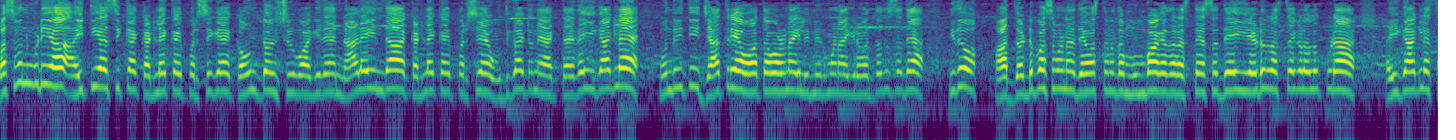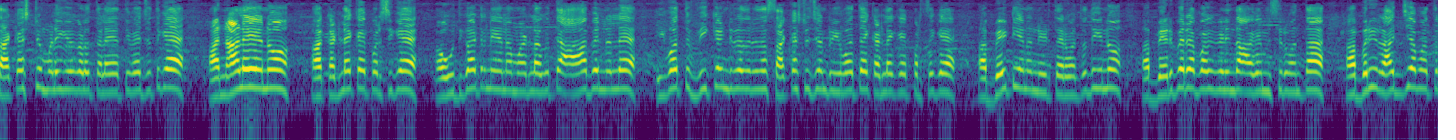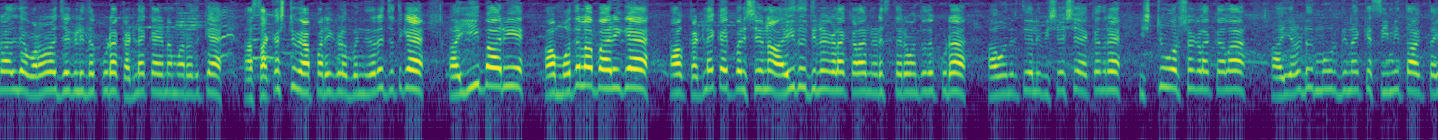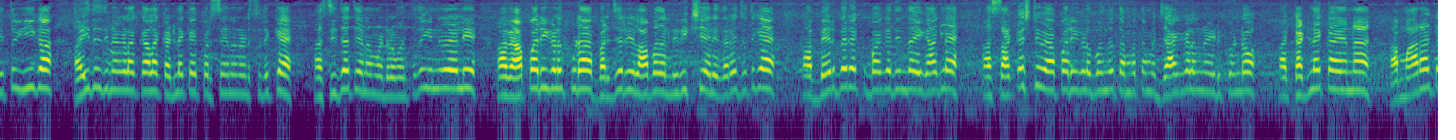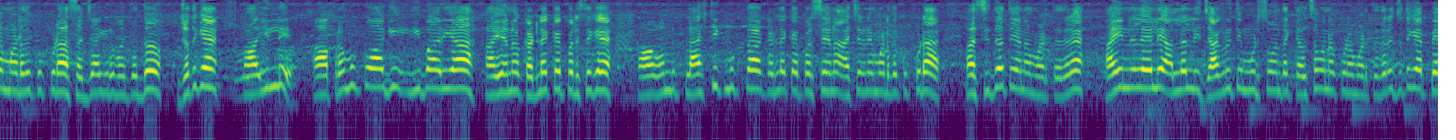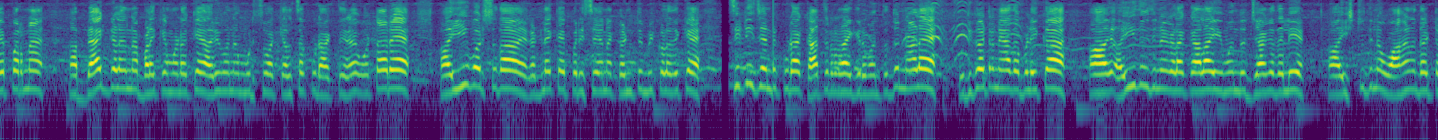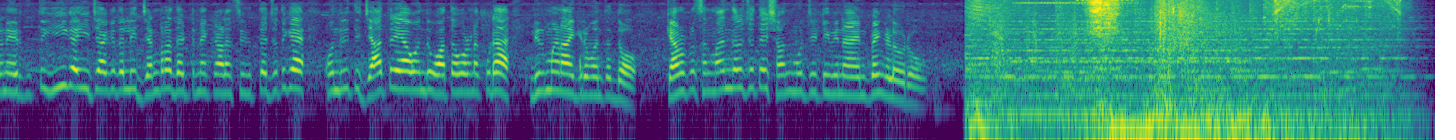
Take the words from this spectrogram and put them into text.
ಬಸವನಗುಡಿಯ ಐತಿಹಾಸಿಕ ಕಡಲೆಕಾಯಿ ಪರಿಷೆಗೆ ಕೌಂಟ್ ಡೌನ್ ಶುರುವಾಗಿದೆ. ನಾಳೆಯಿಂದ ಕಡಲೆಕಾಯಿ ಪರಿಷೆ ಉದ್ಘಾಟನೆ ಆಗ್ತಾ ಇದೆ. ಈಗಾಗಲೇ ಒಂದು ರೀತಿ ಜಾತ್ರೆಯ ವಾತಾವರಣ ಇಲ್ಲಿ ನಿರ್ಮಾಣ ಆಗಿರುವಂಥದ್ದು ಸದ್ಯ ಇದು ಆ ದೊಡ್ಡ ಬಸವಣ್ಣ ದೇವಸ್ಥಾನದ ಮುಂಭಾಗದ ರಸ್ತೆ, ಸದ್ಯ ಈ ಎರಡು ರಸ್ತೆಗಳಲ್ಲೂ ಕೂಡ ಈಗಾಗಲೇ ಸಾಕಷ್ಟು ಮಳಿಗೆಗಳು ತಲೆ ಎತ್ತಿವೆ. ಜೊತೆಗೆ ಆ ನಾಳೆ ಏನು ಆ ಕಡಲೆಕಾಯಿ ಪರ್ಸಿಗೆ ಉದ್ಘಾಟನೆಯನ್ನು ಮಾಡಲಾಗುತ್ತೆ. ಆ ಬೆನ್ನಲ್ಲೇ ಇವತ್ತು ವೀಕೆಂಡ್ ಇರೋದ್ರಿಂದ ಸಾಕಷ್ಟು ಜನರು ಇವತ್ತೇ ಕಡಲೆಕಾಯಿ ಪರ್ಸಿಗೆ ಭೇಟಿಯನ್ನು ನೀಡ್ತಾ ಇರುವಂಥದ್ದು. ಇನ್ನು ಬೇರೆ ಬೇರೆ ಭಾಗಗಳಿಂದ ಆಗಮಿಸಿರುವಂಥ ಬರೀ ರಾಜ್ಯ ಮಾತ್ರ ಅಲ್ಲದೆ ಹೊರ ರಾಜ್ಯಗಳಿಂದ ಕೂಡ ಕಡಲೆಕಾಯಿಯನ್ನು ಮಾರೋದಕ್ಕೆ ಸಾಕಷ್ಟು ವ್ಯಾಪಾರಿಗಳು ಬಂದಿದ್ದಾರೆ. ಜೊತೆಗೆ ಈ ಬಾರಿ ಮೊದಲ ಬಾರಿಗೆ ಕಡಲೆಕಾಯಿ ಪರಿಷೆಯನ್ನು ಐದು ದಿನಗಳ ಕಾಲ ನಡೆಸ್ತಾ ಇರುವಂಥದ್ದು ಕೂಡ ಒಂದು ರೀತಿಯಲ್ಲಿ ವಿಶೇಷ. ಯಾಕಂದ್ರೆ ಇಷ್ಟು ವರ್ಷಗಳ ಕಾಲ ಎರಡು ಮೂರು ದಿನಕ್ಕೆ ಸೀಮಿತ ಆಗ್ತಾ ಇತ್ತು. ಈಗ ಐದು ದಿನಗಳ ಕಾಲ ಕಡಲೆಕಾಯಿ ಪರಿಷೆಯನ್ನು ನಡೆಸೋದಕ್ಕೆ ಸಿದ್ಧತೆಯನ್ನು ಮಾಡಿರುವಂಥದ್ದು. ಹಿನ್ನೆಲೆಯಲ್ಲಿ ಆ ವ್ಯಾಪಾರಿಗಳು ಕೂಡ ಭರ್ಜರಿ ಲಾಭದ ನಿರೀಕ್ಷೆಯಲ್ಲಿದ್ದಾರೆ ಜೊತೆಗೆ ಬೇರೆ ಬೇರೆ ಭಾಗದಿಂದ ಈಗಾಗಲೇ ಸಾಕಷ್ಟು ವ್ಯಾಪಾರಿಗಳು ಬಂದು ತಮ್ಮ ತಮ್ಮ ಜಾಗಗಳನ್ನು ಹಿಡ್ಕೊಂಡು, ಆ ಕಡಲೆಕಾಯನ್ನ ಮಾರಾಟ ಮಾಡೋದಕ್ಕೂ ಕೂಡ ಸಜ್ಜಾಗಿರುವಂಥದ್ದು ಜೊತೆಗೆ ಇಲ್ಲಿ ಪ್ರಮುಖವಾಗಿ ಈ ಬಾರಿಯ ಏನು ಕಡಲೆಕಾಯಿ ಪರಿಸೆಗೆ ಒಂದು ಪ್ಲಾಸ್ಟಿಕ್ ಮುಕ್ತ ಕಡಲೆಕಾಯಿ ಪರಿಸೆಯನ್ನು ಆಚರಣೆ ಮಾಡೋದಕ್ಕೂ ಕೂಡ ಸಿದ್ಧತೆಯನ್ನು ಮಾಡ್ತಾ ಇದ್ದಾರೆ. ಆ ಹಿನ್ನೆಲೆಯಲ್ಲಿ ಅಲ್ಲಲ್ಲಿ ಜಾಗೃತಿ ಮೂಡಿಸುವಂಥ ಕೆಲಸವನ್ನು ಕೂಡ ಮಾಡ್ತಾ ಇದ್ದಾರೆ. ಜೊತೆಗೆ ಪೇಪರ್ನ ಬ್ಯಾಗ್ಗಳನ್ನು ಬಳಕೆ ಮಾಡೋಕ್ಕೆ ಅರಿವನ್ನು ಮೂಡಿಸುವ ಕೆಲಸ ಕೂಡ ಆಗ್ತಿದೆ ಒಟ್ಟಾರೆ ಈ ವರ್ಷದ ಕಡಲೆಕಾಯಿ ಪರಿಸೆಯನ್ನು ಕಣ್ತುಂಬಿಕೊಳ್ಳೋದಕ್ಕೆ ಸಿಟಿ ಜನರು ಕೂಡ ಕಾತರರಾಗಿರುವಂಥದ್ದು. ನಾಳೆ ಉದ್ಘಾಟನೆ ಆದ ಬಳಿಕ ಐದು ದಿನಗಳ ಕಾಲ ಈ ಒಂದು ಜಾಗದಲ್ಲಿ ಇಷ್ಟು ದಿನ ವಾಹನ ದಟ್ಟಣೆ ಇರ್ತಿತ್ತು. ಈಗ ಈ ಜಾಗದಲ್ಲಿ ಜನರ ದಟ್ಟಣೆ ಕಾಣ ಸಿಗುತ್ತೆ. ಜೊತೆಗೆ ಒಂದು ರೀತಿ ಜಾತ್ರೆಯ ಒಂದು ವಾತಾವರಣ ಕೂಡ ನಿರ್ಮಾಣ ಆಗಿರುವಂಥದ್ದು. ಕ್ಯಾಮ್ರಾ ಪರ್ಸನ್ ಮಹೇಂದ್ರ ಜೊತೆ ಶಾಂತಮೂರ್ತಿ ಟಿವಿ ನಾಯನ್ ಬೆಂಗಳೂರು.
